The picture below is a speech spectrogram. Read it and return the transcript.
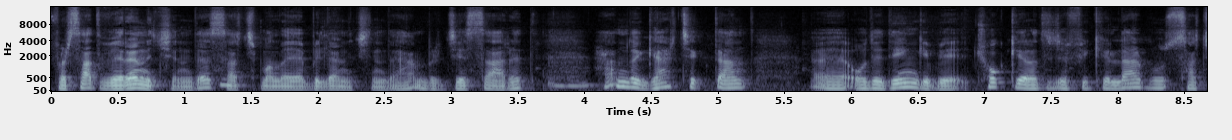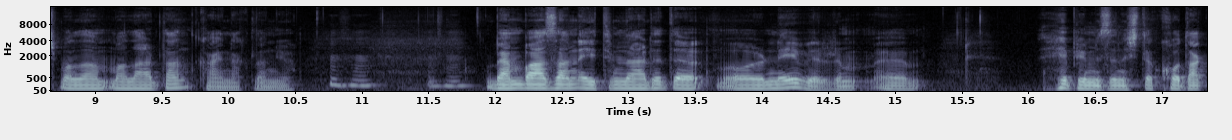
fırsat veren için de saçmalayabilen için de hem bir cesaret hem de gerçekten e, o dediğin gibi çok yaratıcı fikirler bu saçmalamalardan kaynaklanıyor. Ben bazen eğitimlerde de o örneği veririm. E, hepimizin işte Kodak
